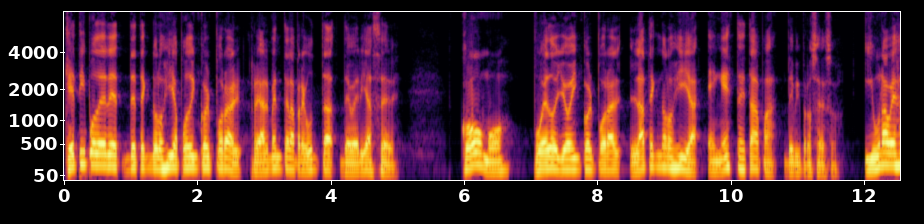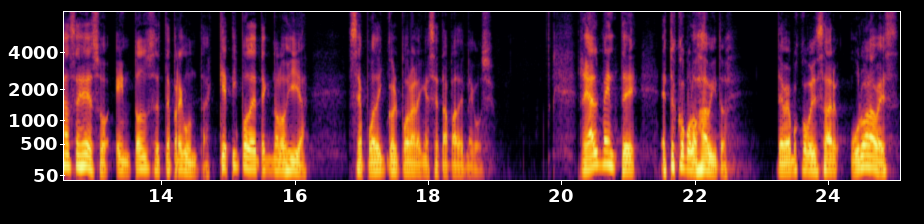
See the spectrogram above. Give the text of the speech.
¿qué tipo de, tecnología puedo incorporar? Realmente la pregunta debería ser, ¿cómo puedo yo incorporar la tecnología en esta etapa de mi proceso? Y una vez haces eso, entonces te preguntas qué tipo de tecnología se puede incorporar en esa etapa del negocio. Realmente, esto es como los hábitos. Debemos comenzar uno a la vez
